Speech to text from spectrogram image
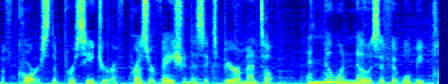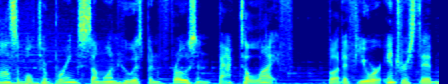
Of course, the procedure of preservation is experimental, and no one knows if it will be possible to bring someone who has been frozen back to life. But if you are interested,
